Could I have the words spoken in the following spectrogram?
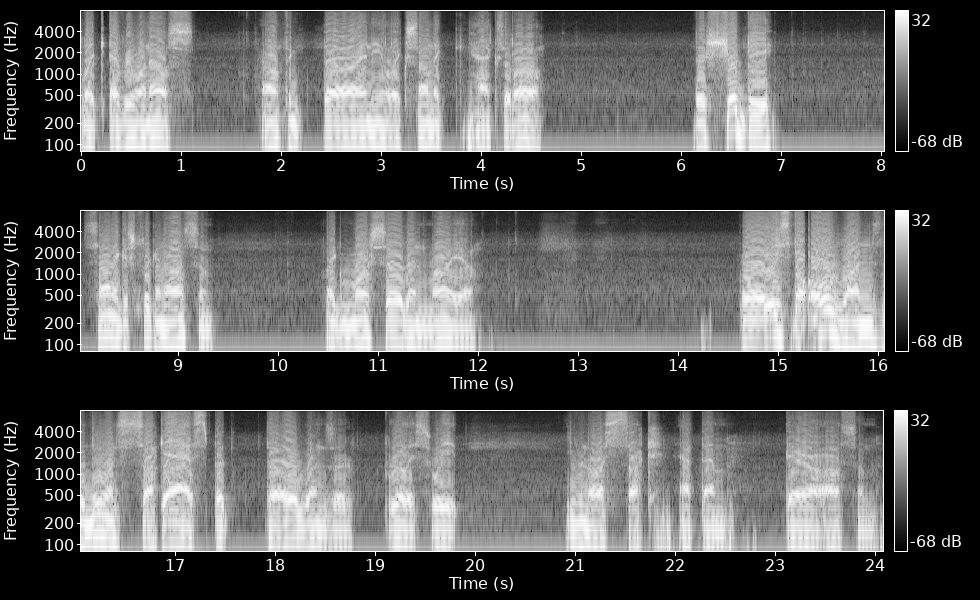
Like everyone else. I don't think there are any, like, Sonic hacks at all. There should be. Sonic is freaking awesome. Like, more so than Mario. At least the old ones, the new ones suck ass, but the old ones are really sweet. Even though I suck at them, they are awesome.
